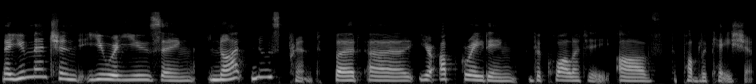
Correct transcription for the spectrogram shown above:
Now, you mentioned you were using not newsprint, but uh, you're upgrading the quality of the publication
